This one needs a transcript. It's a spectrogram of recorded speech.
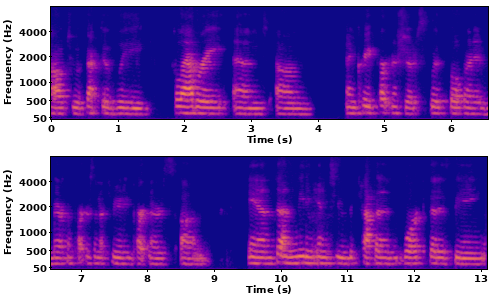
how to effectively collaborate and um, and create partnerships with both our Native American partners and our community partners um, and then leading into the CAPN work that is being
